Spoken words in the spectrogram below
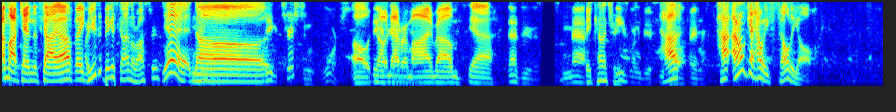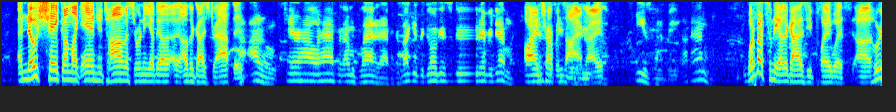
I'm not getting this guy up. Like, Are you the biggest guy on the roster? yeah, no. Big Tristan Wirfs. Oh Big no, guy. never mind, bro. Yeah. That dude is massive. Big country. He's going to be a future How- Hall of Famer. How, I don't get how he fell to y'all. And no shake on like Andrew Thomas or any of the other, other guys drafted. I, I don't care how it happened. I'm glad it happened because I get to go against this dude every day. I'm like, Iron this sharpens iron, right? He's going to be an animal. What about some of the other guys you've played with? Uh, who are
